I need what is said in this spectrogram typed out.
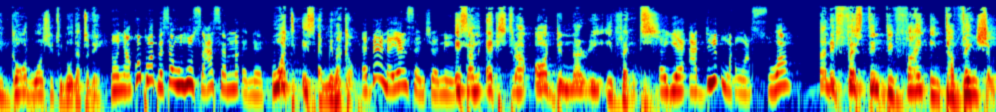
And God wants you to know that today. Na Onyankopɔn pɛ sɛ wohu saa asɛm no ɛnɛ. What is a miracle? ɛdɛn na ɛyɛ nsɛnkyerɛnne It's an extraordinary event manifesting divine intervention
